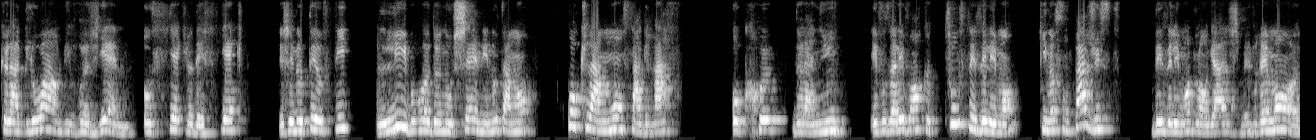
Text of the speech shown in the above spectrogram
que la gloire lui revienne au siècle des siècles. Et j'ai noté aussi libre de nos chaînes et notamment proclamons sa grâce au creux de la nuit. Et vous allez voir que tous ces éléments, qui ne sont pas juste des éléments de langage, mais vraiment euh,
